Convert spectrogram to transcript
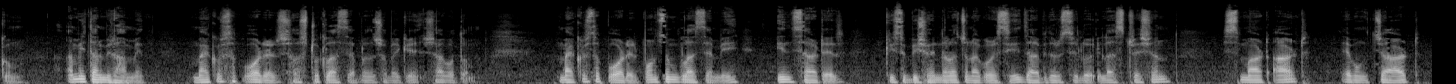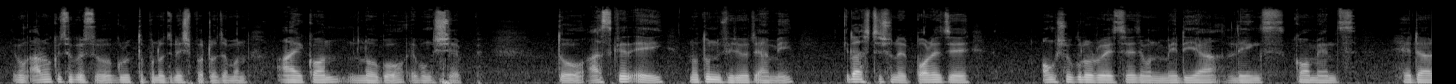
আলাইকুম। আমি তানভীর আহমেদ। মাইক্রোসফট ওয়ার্ডের ষষ্ঠ ক্লাসে আপনাদের সবাইকে স্বাগতম। মাইক্রোসফট ওয়ার্ডের পঞ্চম ক্লাসে আমি ইনসার্টের কিছু বিষয় নিয়ে আলোচনা করেছি, যার ভিতরে ছিল ইলাস্ট্রেশন স্মার্ট আর্ট এবং চার্ট এবং আরও কিছু কিছু গুরুত্বপূর্ণ জিনিসপত্র, যেমন আইকন লোগো এবং শেপ তো আজকের এই নতুন ভিডিওতে আমি ইলাস্ট্রেশনের পরে যে অংশগুলো রয়েছে, যেমন media links comments header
